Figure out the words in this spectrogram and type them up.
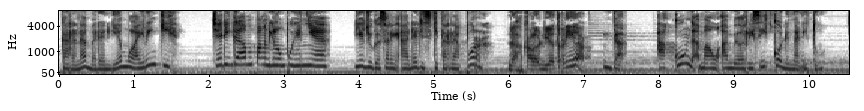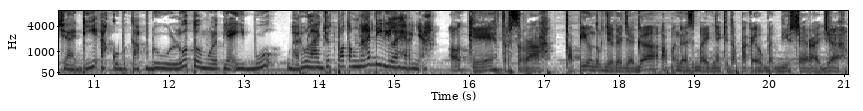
karena badan dia mulai ringkih. Jadi gampang dilumpuhinnya. Dia juga sering ada di sekitar dapur. Dah, kalau dia teriak, Enggak, aku nggak mau ambil risiko dengan itu. Jadi aku bekap dulu tuh mulutnya ibu, baru lanjut potong nadi di lehernya. oke, terserah. Tapi untuk jaga-jaga, apa nggak sebaiknya kita pakai obat bius cair aja?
